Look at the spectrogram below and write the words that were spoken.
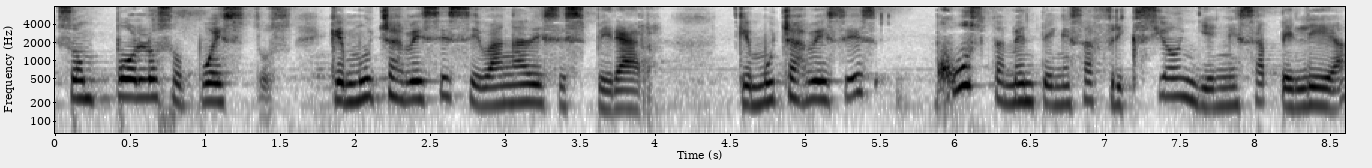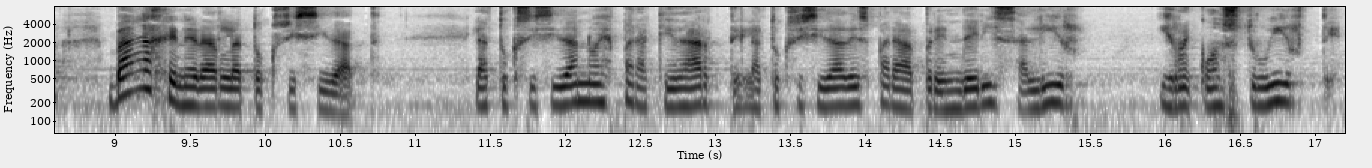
Son polos opuestos que muchas veces se van a desesperar, que muchas veces justamente en esa fricción y en esa pelea van a generar la toxicidad. La toxicidad no es para quedarte, la toxicidad es para aprender y salir y reconstruirte.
